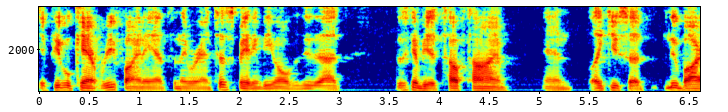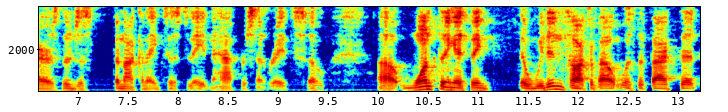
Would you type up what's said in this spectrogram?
if people can't refinance and they were anticipating being able to do that, this is going to be a tough time. And like you said, new buyers they're just they're not going to exist at eight and a half percent rates. So uh, one thing I think that we didn't talk about was the fact that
